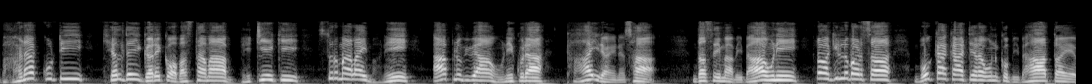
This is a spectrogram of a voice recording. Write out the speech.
भाँडाकुटी खेल्दै गरेको अवस्थामा भेटिएकी सुरमालाई भने आफ्नो विवाह हुने कुरा थाहै रहेनछ। दशैंमा विवाह हुने र अघिल्लो वर्ष बोका काटेर उनको विवाह तय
